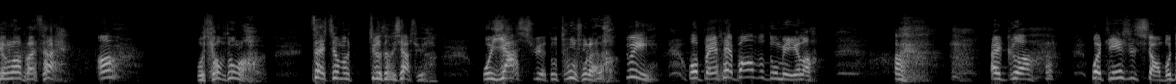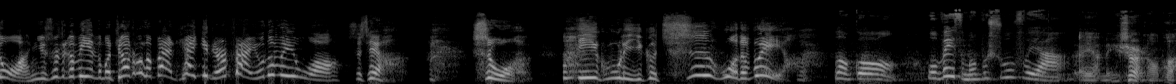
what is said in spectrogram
行了，白菜啊，我跳不动了，再这么折腾下去，我鸭血都吐出来了。对我白菜帮子都没了。哎，哎哥，我真是想不动啊！你说这个胃怎么折腾了半天一点反应都没有啊？是这样，是我低估了一个吃货的胃啊。老公，我胃怎么不舒服呀？哎呀，没事儿，老婆，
